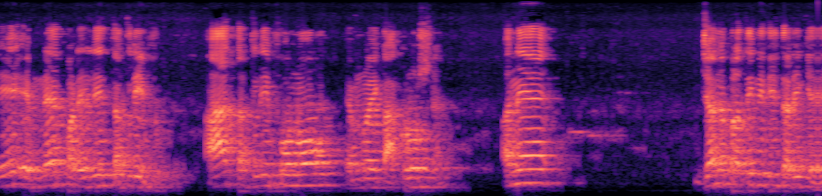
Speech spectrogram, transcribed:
એ એમને પડેલી તકલીફ, આ તકલીફોનો એમનો એક આક્રોશ છે. અને જનપ્રતિનિધિ તરીકે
